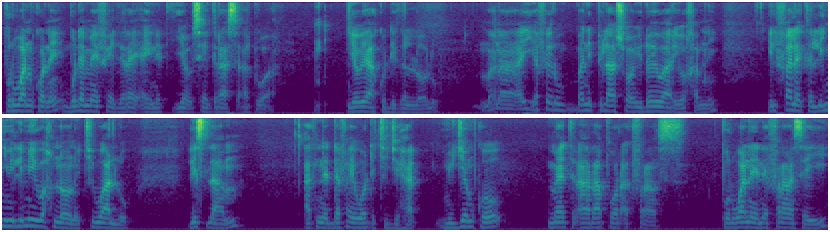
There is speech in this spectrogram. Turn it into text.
pour wan ko ne bu demee fee di rey ay nit yow c'est grâce à toi. yow yaa ko digal loolu maanaam ay affaire manipulation yu doy waar yoo xam ni il fallait que li ñu li muy wax noonu ci wàllu l'islam ak ne dafay woote ci jihad ñu jëm ko mettre en rapport ak France pour wane ne français yi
